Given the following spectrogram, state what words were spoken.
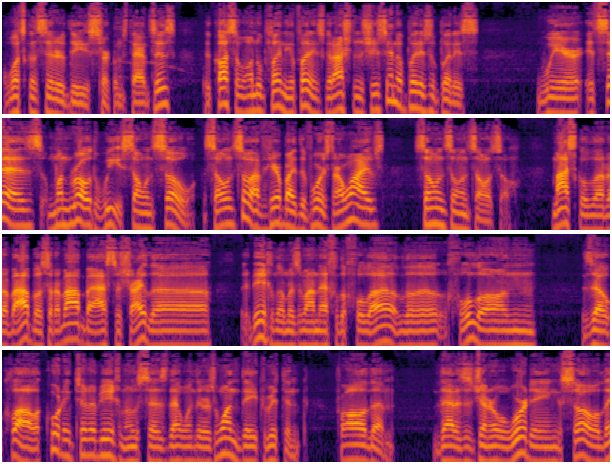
What's considered the circumstances? The cost of plenty of plenty, where it says one wrote, we so and so, so and so have hereby divorced our wives, so and so and so and so. Maskul Rav Abba, so Rav Abba asked the Shaila, according to Rabbi Yechon, who says that when there is one date written for all of them, that is a general wording. So. So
